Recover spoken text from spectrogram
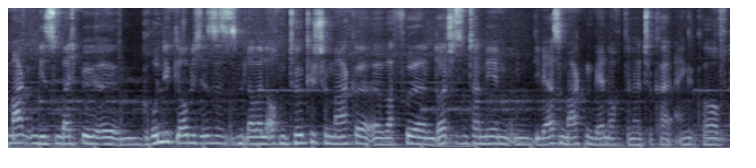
Marken wie zum Beispiel äh, Grundig, glaube ich, ist es, ist mittlerweile auch eine türkische Marke, äh, war früher ein deutsches Unternehmen und diverse Marken werden auch von der Türkei eingekauft.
